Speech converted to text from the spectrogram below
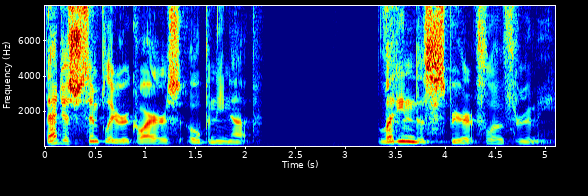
That just simply requires opening up letting the Spirit flow through me.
